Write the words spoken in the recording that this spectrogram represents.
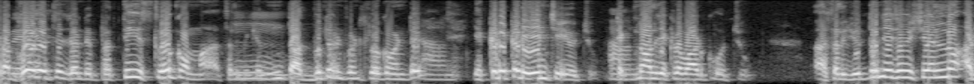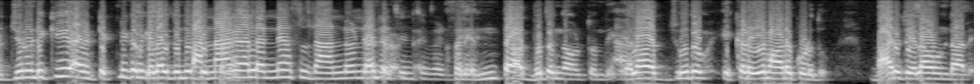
ప్రభు వచ్చేసండి ప్రతి శ్లోకం అసలు మీకు ఎంత అద్భుతమైనటువంటి శ్లోకం అంటే. ఎక్కడెక్కడ ఏం చేయొచ్చు? టెక్నాలజీ ఎక్కడ వాడుకోవచ్చు? అసలు యుద్ధం చేసే విషయంలో అర్జునుడికి ఆయన టెక్నికల్గా ఎలా యుద్ధం అసలు దానిలోనే అసలు ఎంత అద్భుతంగా ఉంటుంది. ఎలా జూదం ఇక్కడ ఏం ఆడకూడదు? భార్యతో ఎలా ఉండాలి?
